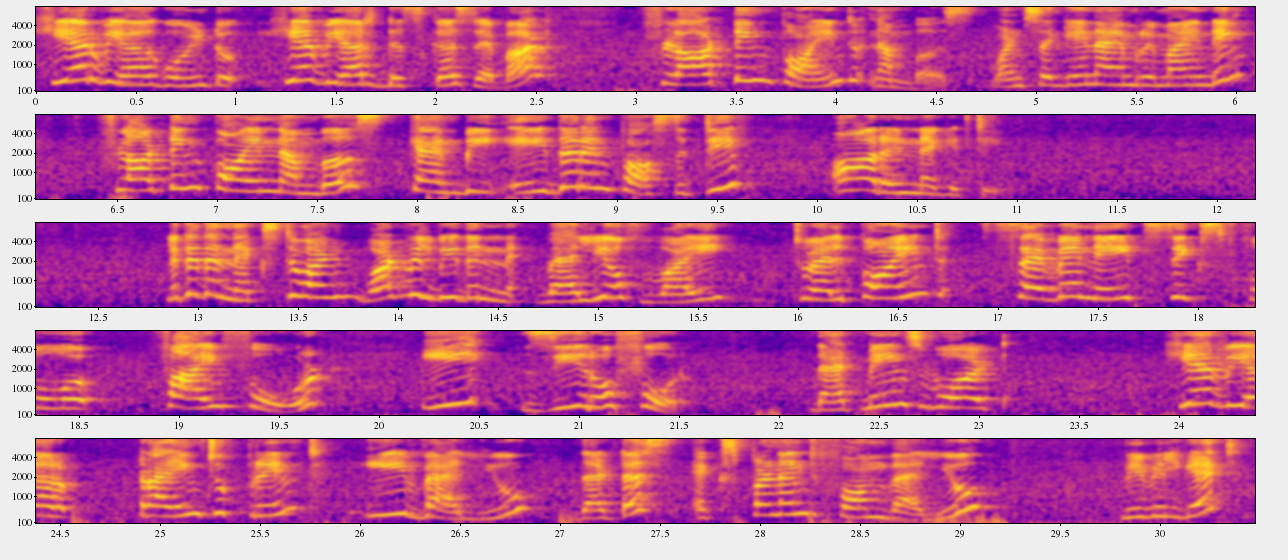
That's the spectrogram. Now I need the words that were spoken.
Here we are going to here we are discussed about floating point numbers. Once again i am reminding floating point numbers can be either in positive or in negative. Look at the next one. What will be the value of y? 12.786454 e04 that means what? Here we are trying to print e value that is exponent form value. We will get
